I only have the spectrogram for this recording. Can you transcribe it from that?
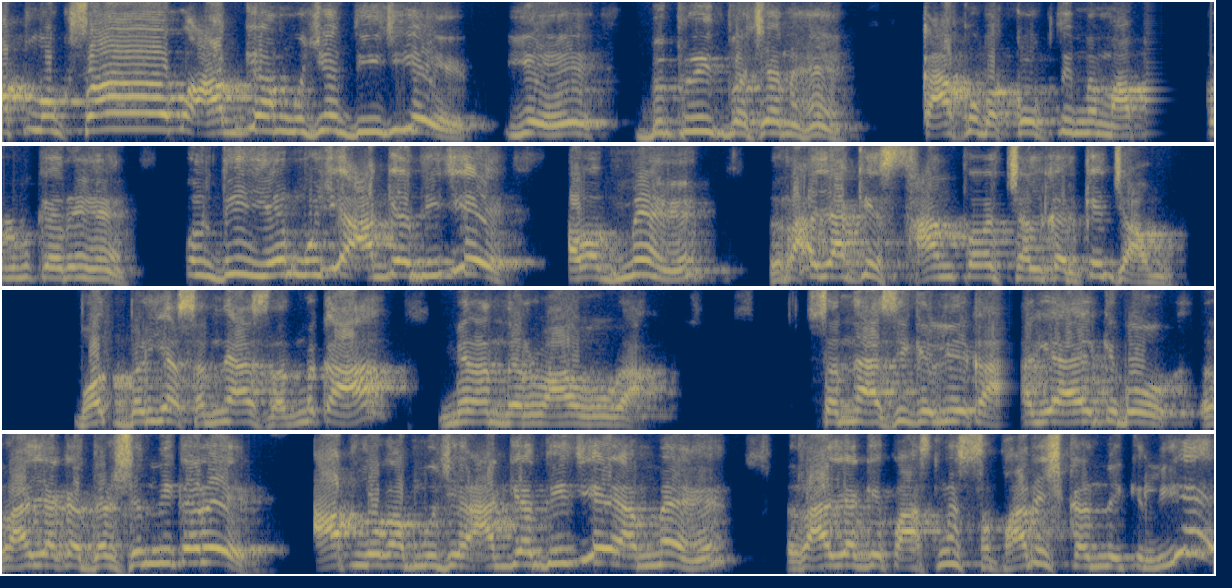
आप लोग सब आज्ञा मुझे दीजिए, ये विपरीत वचन है। काकु बक्रोक्ति में महाप्रभु कह रहे हैं बोल दीजिए, मुझे आज्ञा दीजिए, अब मैं राजा के स्थान पर चल करके जाऊँ। बहुत बढ़िया संन्यास धर्म का मेरा निर्वाह होगा। सन्यासी के लिए कहा गया है कि वो राजा का दर्शन नहीं करे। आप लोग अब मुझे आज्ञा दीजिए, अब मैं राजा के पास में सिफारिश करने के लिए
